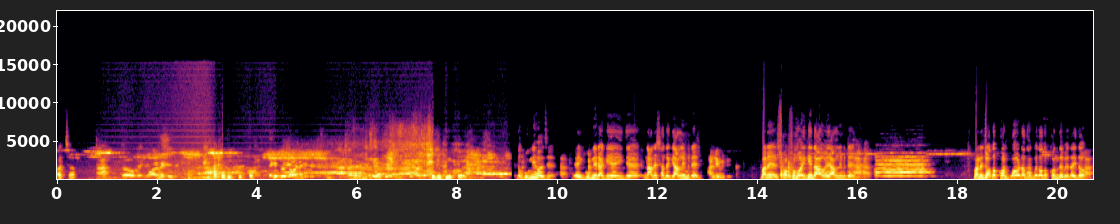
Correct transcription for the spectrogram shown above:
আচ্ছা। ছবি ক্লিক কর। ছবি ক্লিক কর। এই তো ঘুগনি হয়েছে। হ্যাঁ। এই ঘুগনিটা কি এই যে নানের সাথে কি আনলিমিটেড আনলিমিটেড মানে সব সময় কি দাও এই আনলিমিটেড হ্যাঁ হ্যাঁ। মানে যতক্ষণ পরোটা থাকবে ততক্ষণ দেবে তাই তো? হ্যাঁ।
